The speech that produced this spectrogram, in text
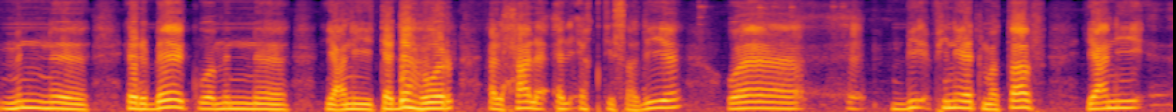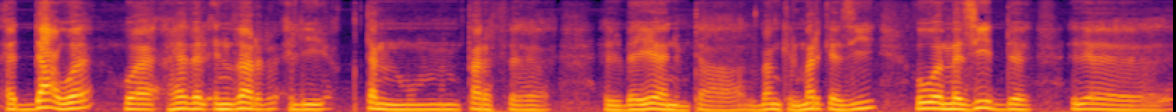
من إرباك ومن يعني تدهور الحالة الاقتصادية. و في نهاية المطاف يعني الدعوة وهذا الإنذار اللي تم من طرف البيان نتاع البنك المركزي هو مزيد آه،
